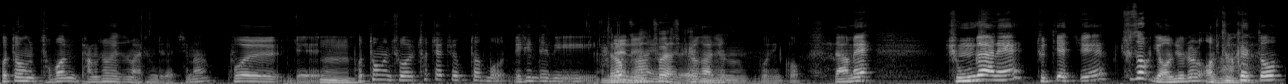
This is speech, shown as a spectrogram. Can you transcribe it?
보통 저번 방송에도 말씀드렸지만 9월 이제 음. 보통은 9월 첫째 주부터 뭐 내신 대비. 들어가주는 분 있고 그다음에 중간에 둘째 주에 추석 연휴를 어떻게 아. 또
